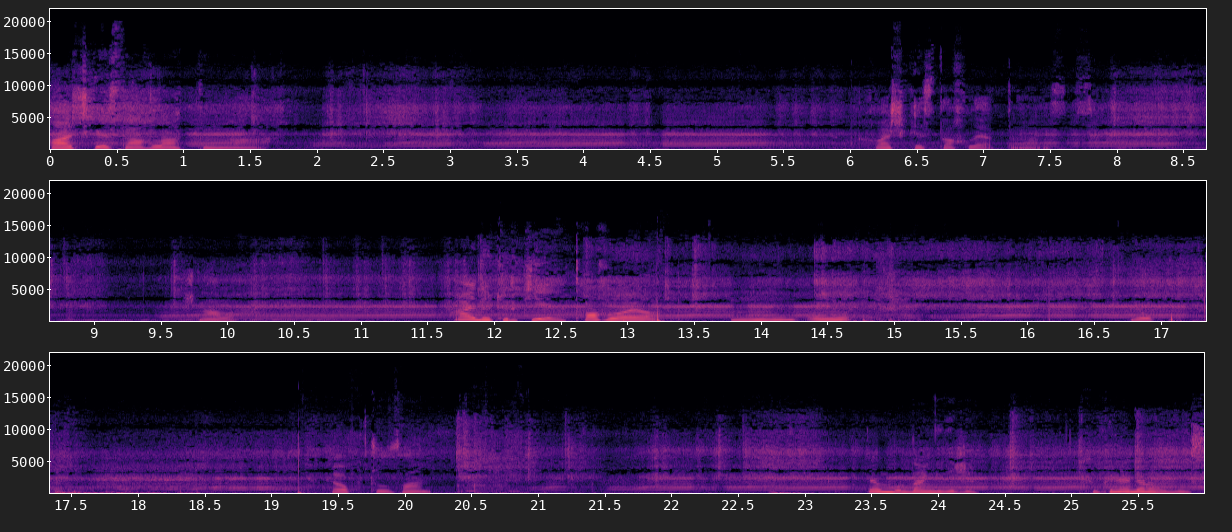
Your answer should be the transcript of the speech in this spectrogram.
Kaç kez takla attım ya. Kaç kez takla yaptım anasını. Şuna. Haydi Türkiye hı. Yok. Yok tufan. Ben buradan gideceğim. Çünkü neden olmaz?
